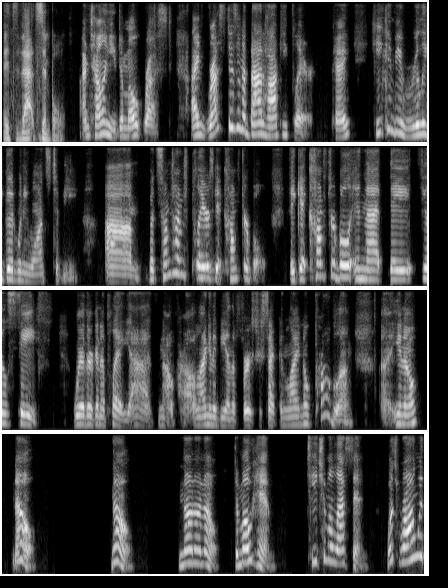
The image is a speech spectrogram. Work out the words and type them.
It's that simple. I'm telling you, demote Rust. I Rust isn't a bad hockey player. Okay, he can be really good when he wants to be. Um, but sometimes players get comfortable. They get comfortable in that they feel safe where they're going to play. Yeah, no problem. I'm going to be on the first or second line. No problem. Uh, you know, no, no, no, no, no. Demote him. Teach him a lesson. What's wrong with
